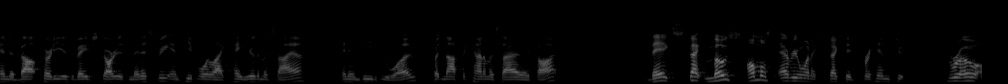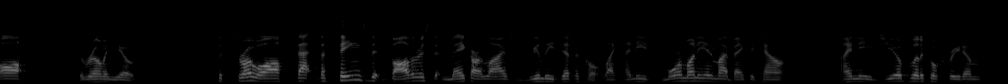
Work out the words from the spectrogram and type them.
and about 30 years of age started his ministry, and people were like, hey, you're the Messiah. And indeed he was, but not the kind of Messiah they thought. They expect, most, almost everyone expected for him to throw off the Roman yoke, to throw off that, the things that bother us that make our lives really difficult. Like, I need more money in my bank account. I need geopolitical freedom.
